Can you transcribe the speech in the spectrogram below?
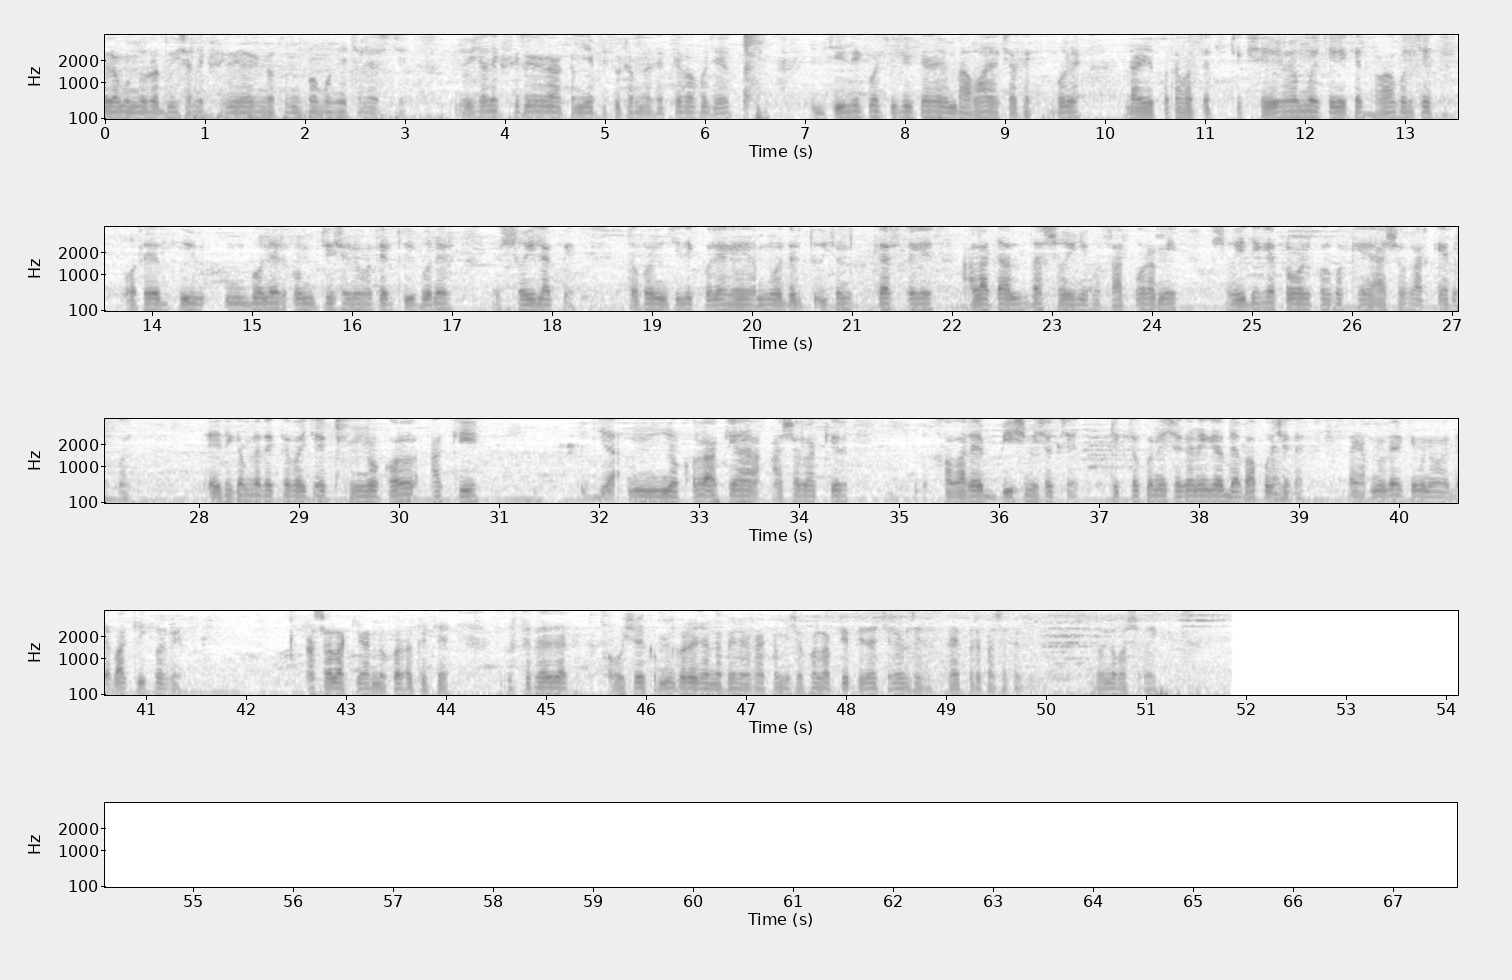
Hello বন্ধুরা, দুই শালিক সিরিয়ালের নতুন প্রোমো নিয়ে চলে এসেছে। দুই শালিক সিরিয়ালের আগামী এপিসোডে আমরা দেখতে পাবো যে জিলিক ও জিলিকের বাবা একসাথে বলে দাঁড়িয়ে কথা বলছে। ঠিক সেই সময় জিলিকের বাবা বলছে ওদের দুই বোনের কম্পিটিশনে ওদের দুই বোনের সই লাগবে। তখন জিলিক বলে হ্যাঁ আমি ওদের দুইজন কাছ থেকে আলাদা আলাদা সই নিব। তারপর আমি সই দিকে প্রমাণ করব কে আসল আর কে নকল। এইদিকে আমরা দেখতে পাই যে নকল আঁকি নকল আঁকি, আসল আঁকির খাবারে বিষ মিশাচ্ছে। ঠিক তখনই সেখানে গিয়ে দেবা পৌঁছে দেয়। তাই আপনাদের কি মনে হয়, দেবা কী করবে? আসল আঁকি আর নকল আঁকিকে বুঝতে পেরে যাবে? অবশ্যই কমেন্ট করে জানাবেন। আর আগামী সকল আপডেট পেতে চ্যানেলটি সাবস্ক্রাইব করে পাশে থাকবেন। ধন্যবাদ সবাইকে।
